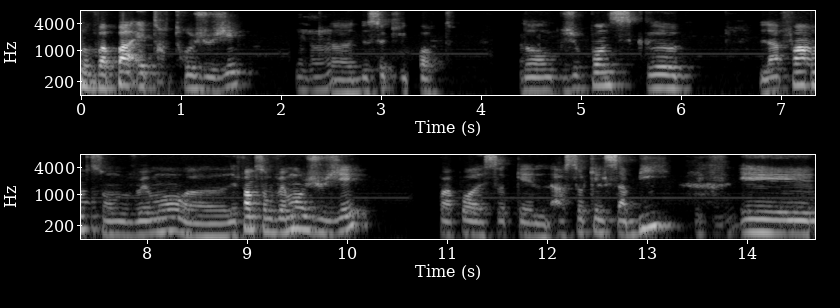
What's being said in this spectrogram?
ne va pas être trop jugé Mhm. de ce qu'il porte. Donc, je pense que la femme sont vraiment, les femmes sont vraiment jugées par rapport à ce qu'elles, à ce qu'elles s'habillent. Mhm. Et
